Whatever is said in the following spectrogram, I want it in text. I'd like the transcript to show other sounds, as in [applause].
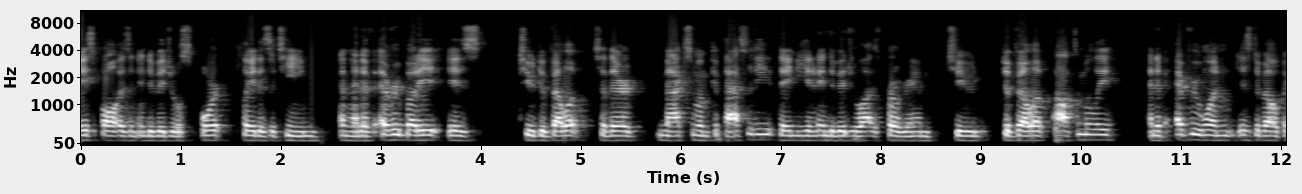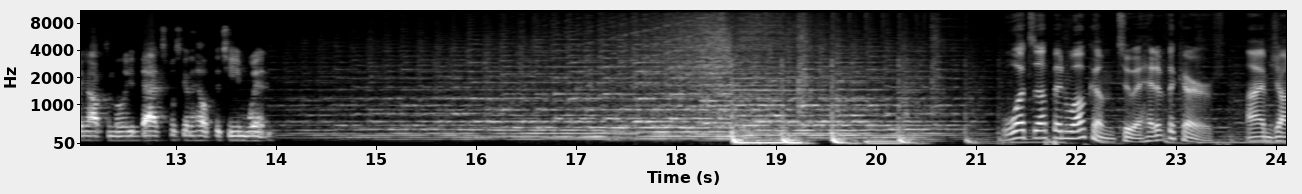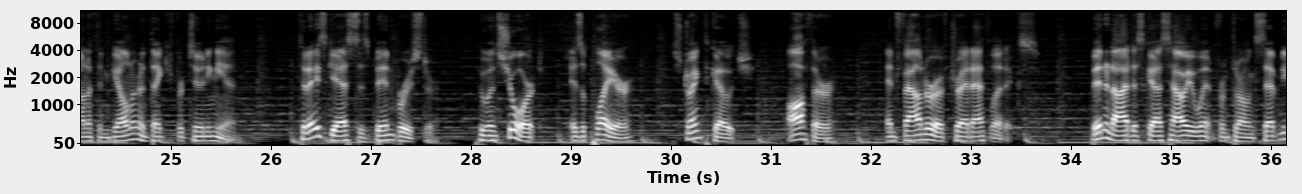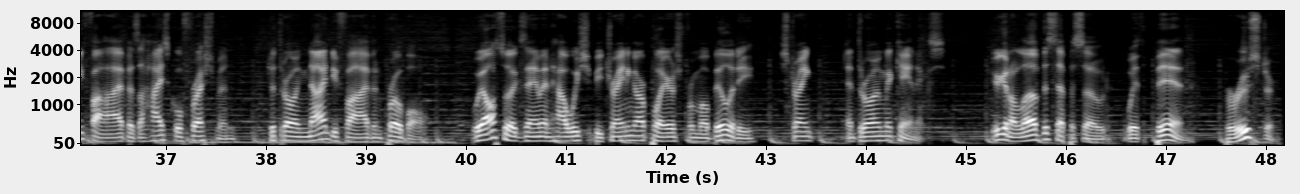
baseball is an individual sport played as a team, and that if everybody is to develop to their maximum capacity, they need an individualized program to develop optimally. And if everyone is developing optimally, that's what's going to help the team win. What's up, and welcome to Ahead of the Curve. I'm Jonathan Gelner, and thank you for tuning in. Today's guest is Ben Brewster, who, in short, is a player, strength coach, author, and founder of Tread Athletics. Ben and I discuss how he went from throwing 75 as a high school freshman to throwing 95 in pro ball. We also examine how we should be training our players for mobility, strength, and throwing mechanics. You're going to love this episode with Ben Brewster.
